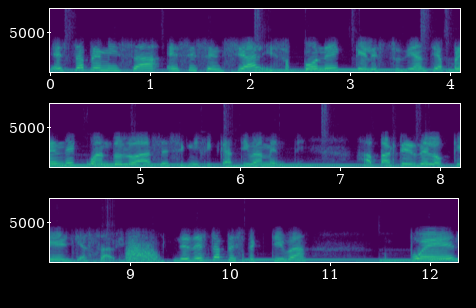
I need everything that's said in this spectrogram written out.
Esta premisa es esencial y supone que el estudiante aprende cuando lo hace significativamente, a partir de lo que él ya sabe. Desde esta perspectiva, pues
